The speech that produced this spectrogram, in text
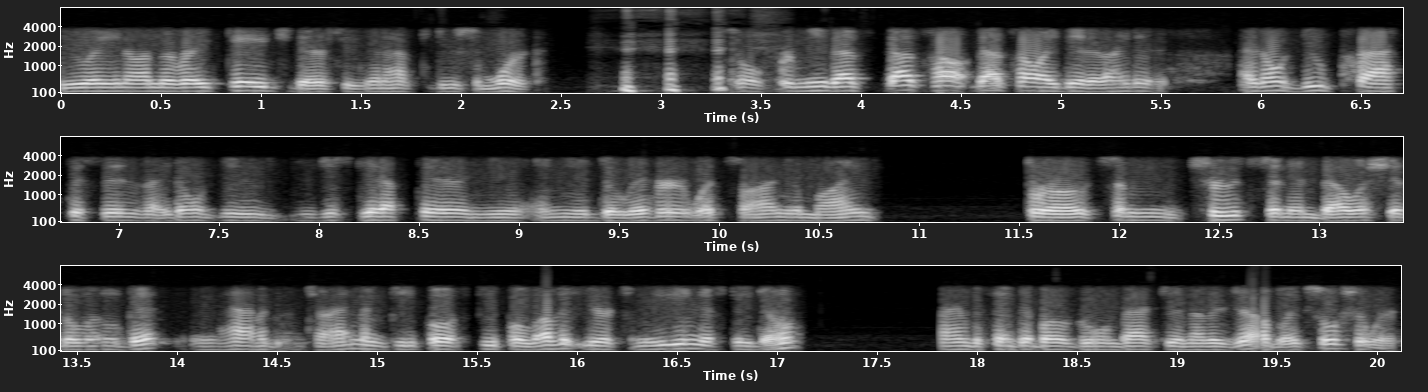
you ain't on the right page there, so you're going to have to do some work. so for me, that's that's how that's how I did it. I did. I don't do practices. I don't do. You just get up there and you and you deliver what's on your mind throw out some truths and embellish it a little bit and have a good time. And people, if people love it, you're a comedian. If they don't, time to think about going back to another job like social work.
